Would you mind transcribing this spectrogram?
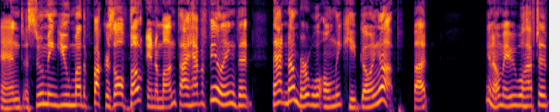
And assuming you motherfuckers all vote in a month, I have a feeling that that number will only keep going up. But you know, maybe we'll have to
